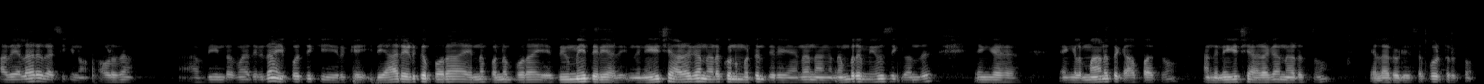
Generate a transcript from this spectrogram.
அதை எல்லாரும் ரசிக்கணும். அவ்வளோதான் அப்படின்ற மாதிரி தான் இப்போதைக்கு இருக்குது இது யார் எடுக்க போகிறா என்ன பண்ண போகிறா எதுவுமே தெரியாது. இந்த நிகழ்ச்சி அழகாக நடக்கணும் மட்டும் தெரியும். ஏன்னா நாங்கள் நம்புகிற மியூசிக் வந்து எங்கள் எங்களை மானத்தை காப்பாற்றும் அந்த நிகழ்ச்சி அழகாக நடத்தும். எல்லாருடைய சப்போர்ட் இருக்கும்.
